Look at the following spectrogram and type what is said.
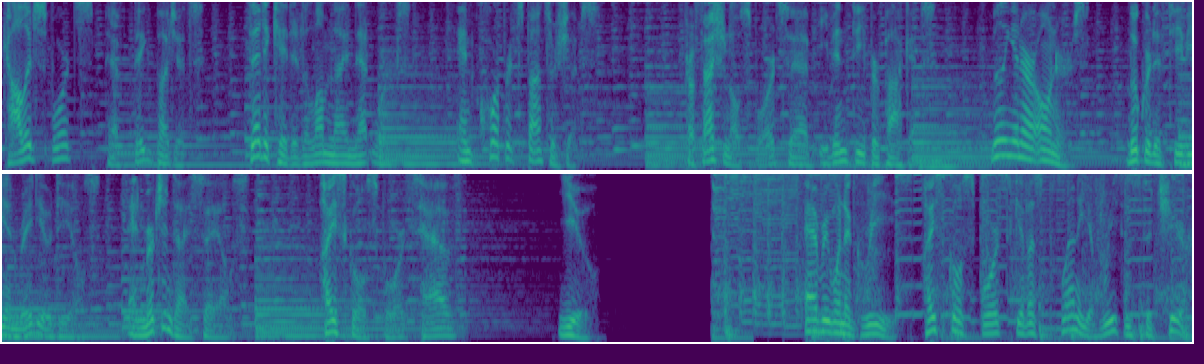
College sports have big budgets, dedicated alumni networks, and corporate sponsorships. Professional sports have even deeper pockets millionaire owners, lucrative TV and radio deals, and merchandise sales. High school sports have you. Everyone agrees high school sports give us plenty of reasons to cheer.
